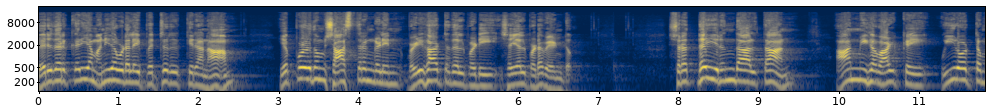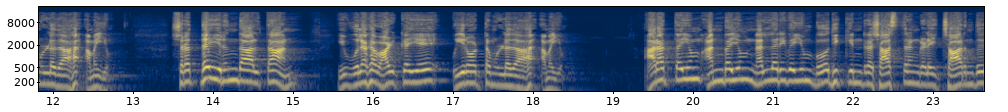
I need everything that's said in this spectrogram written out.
பெருதற்கரிய மனித உடலை பெற்றிருக்கிற நாம் எப்பொழுதும் சாஸ்திரங்களின் வழிகாட்டுதல் படி செயல்பட வேண்டும். ஸ்ரத்தை இருந்தால்தான் ஆன்மீக வாழ்க்கை உயிரோட்டம் உள்ளதாக அமையும். ஸ்ரத்தை இருந்தால்தான் இவ்வுலக வாழ்க்கையே உயிரோட்டம் உள்ளதாக அமையும். அறத்தையும் அன்பையும் நல்லறிவையும் போதிக்கின்ற சாஸ்திரங்களை சார்ந்து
